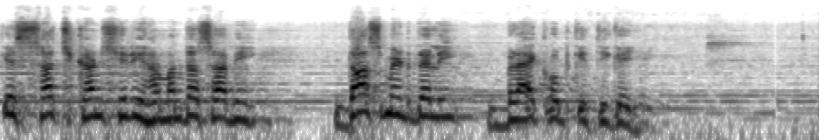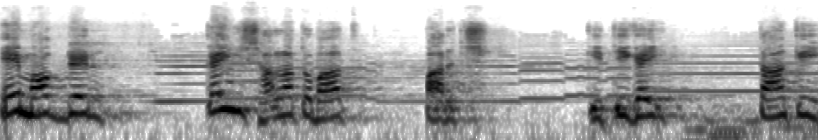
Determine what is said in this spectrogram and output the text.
ਕਿ ਸੱਚਖੰਡ ਸ੍ਰੀ ਹਰਮੰਦਰ ਸਾਹਿਬ ਵੀ 10 ਮਿੰਟ ਦੇ ਲਈ ਬਲੈਕ ਆਊਟ ਕੀਤੀ ਗਈ। ਇਹ ਮੌਕ ਡਰਿਲ ਕਈ ਸਾਲਾਂ ਤੋਂ ਬਾਅਦ ਭਾਰਤ 'ਚ ਕੀਤੀ ਗਈ ਤਾਂ ਕਿ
